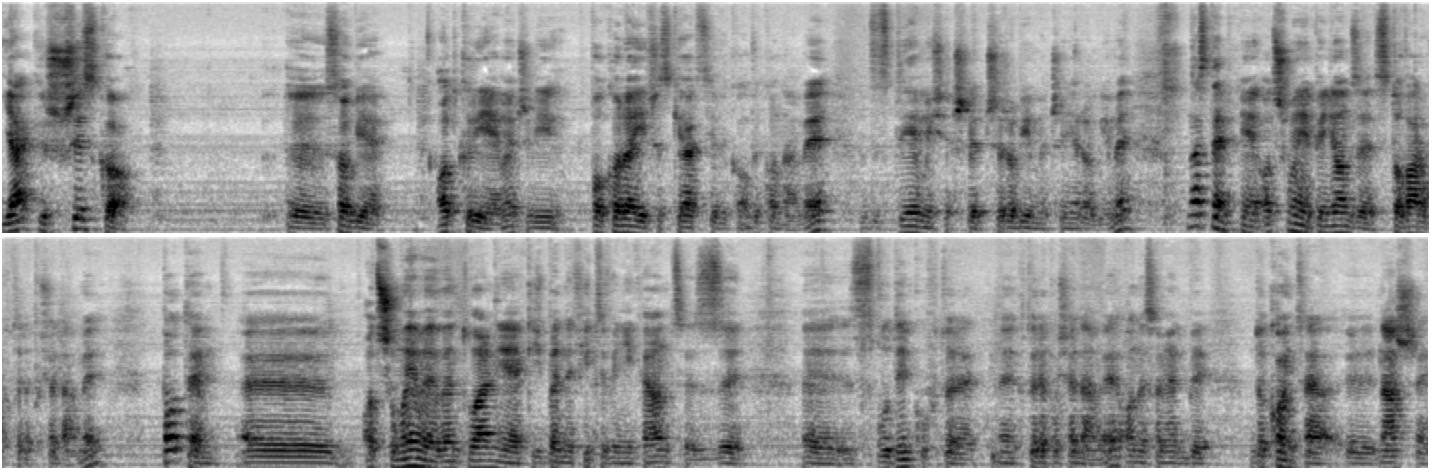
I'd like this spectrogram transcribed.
Jak już wszystko sobie odkryjemy, czyli po kolei wszystkie akcje wyko- wykonamy, zdecydujemy się, czy, czy robimy, czy nie robimy. Następnie otrzymujemy pieniądze z towarów, które posiadamy. Potem y, otrzymujemy ewentualnie jakieś benefity wynikające z, y, z budynków, które, y, które posiadamy. One są jakby do końca nasze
